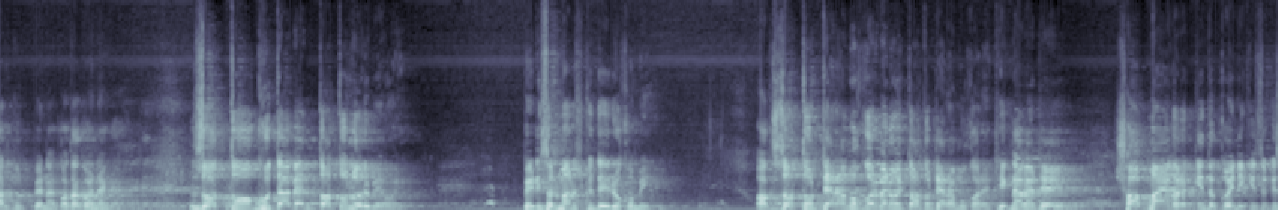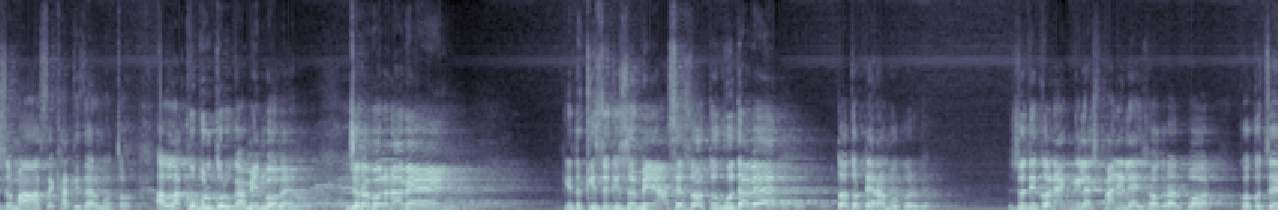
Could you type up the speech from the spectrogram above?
আর জুটবে না, কথা কয় না কে? যত ঘুতাবেন তত লড়বে হয় পেটিসল মানুষ কিন্তু এরকমই। অক যত টেরামো করবেন ওই তত টেরামো করে, ঠিক না বেঠে? সব মায়ের ঘরে কিন্তু কইনি কিছু কিছু মা আছে খাতিদার মতো। আল্লাহ কবুল করুক, আমিন বলেন। জোরে বলেন, আমিন। কিন্তু কিছু কিছু মেয়ে আছে, যত ঘুদাবে, তত টেরামো করবে। যদি কোন এক গিলাস পানি লাই ঝগড়ার পর কচ্ছে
